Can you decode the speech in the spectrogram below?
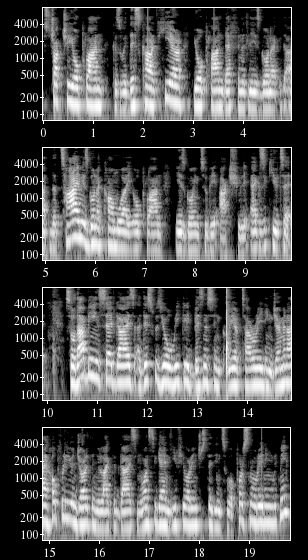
structure your plan because with this card here your plan definitely is gonna at the time is gonna come where your plan is going to be actually executed. So that being said guys uh, this was your weekly business and career tarot reading gemini. Hopefully you enjoyed it and you liked it guys. And once again if you are interested into a personal reading with me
